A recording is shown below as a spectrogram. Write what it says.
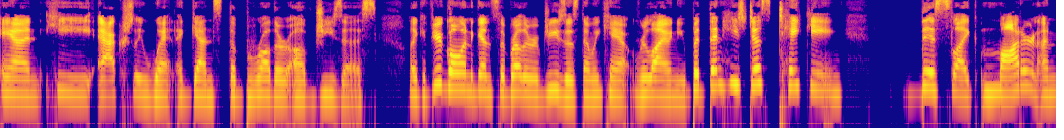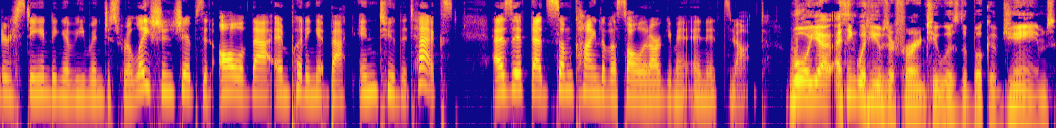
and he actually went against the brother of Jesus. Like, if you're going against the brother of Jesus, then we can't rely on you. But then he's just taking this like modern understanding of even just relationships and all of that and putting it back into the text as if that's some kind of a solid argument, and it's not. Well, yeah, I think what he was referring to was the book of James,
